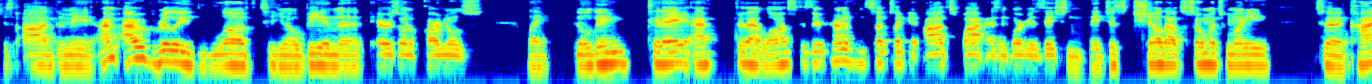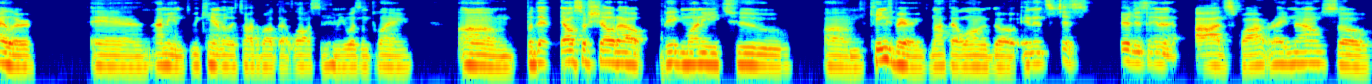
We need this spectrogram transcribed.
just odd to me. I'm I would really love to you know be in the Arizona Cardinals like building today after that loss because they're kind of in such like an odd spot as an organization. They just shelled out so much money to Kyler, and I mean we can't really talk about that loss in him. He wasn't playing. Um, but they also shelled out big money to um, Kingsbury not that long ago, and it's just they're just in an odd spot right now. So,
